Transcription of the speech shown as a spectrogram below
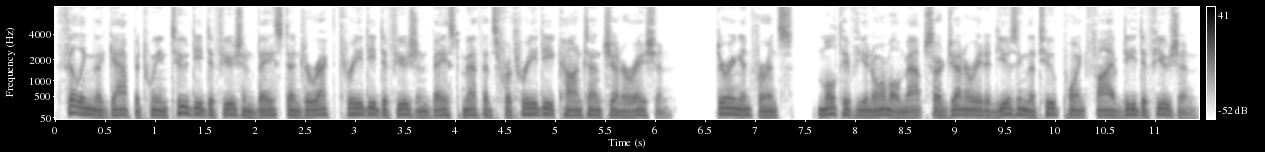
filling the gap between 2D diffusion-based and direct 3D diffusion-based methods for 3D content generation. During inference, multi-view normal maps are generated using the 2.5D diffusion,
